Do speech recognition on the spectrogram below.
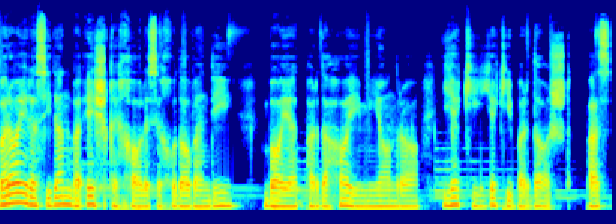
برای رسیدن به عشق خالص خداوندی باید پرده های میان را یکی یکی برداشت. پس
